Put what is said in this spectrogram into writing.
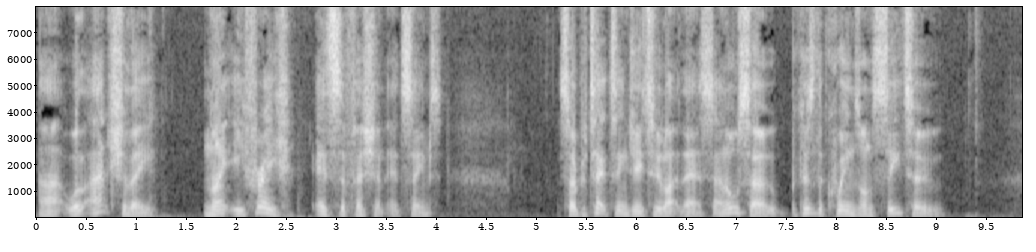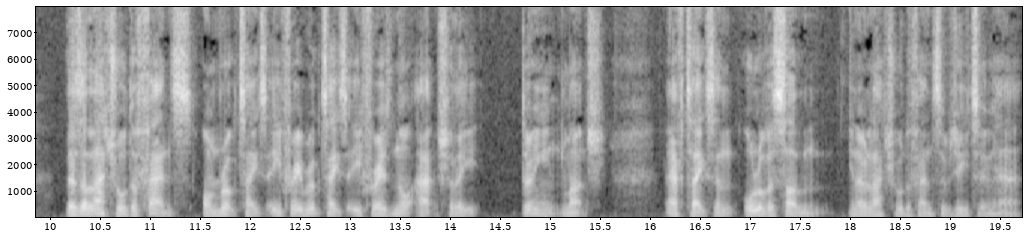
Uh, well, actually, knight e3 is sufficient, it seems. So protecting g2 like this, and also, because the queen's on c2, there's a lateral defense on rook takes e3. Rook takes e3 is not actually doing much. f takes, and all of a sudden, you know, lateral defense of g2 here.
